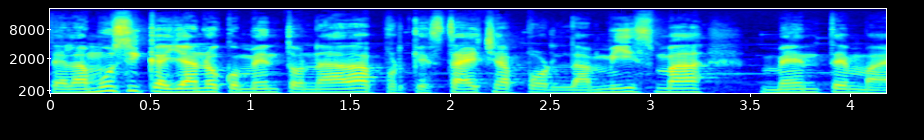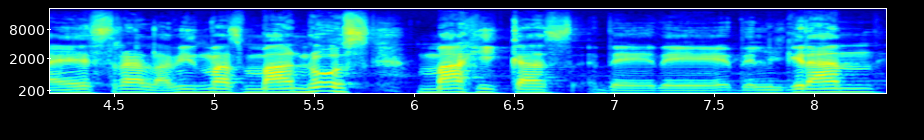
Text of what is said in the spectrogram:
De la música ya no comento nada porque está hecha por la misma mente maestra, las mismas manos mágicas del gran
